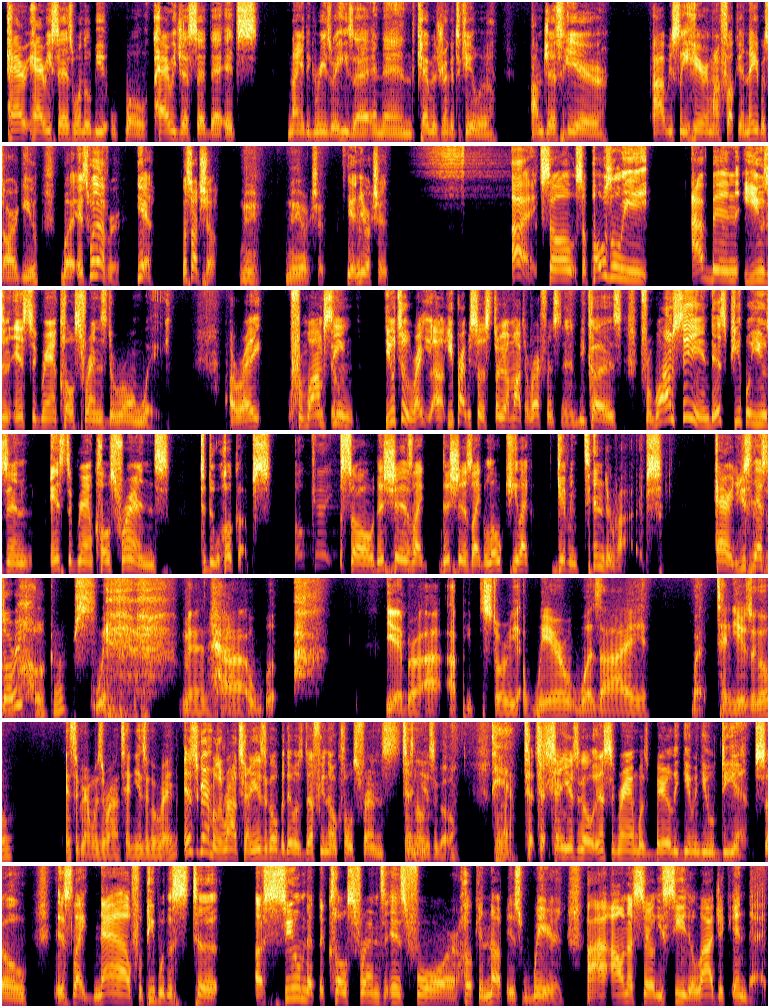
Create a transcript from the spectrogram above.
Harry Harry says when it'll be well. Harry just said that it's 90 degrees where he's at, and then Kevin's drinking tequila. I'm just here, obviously hearing my fucking neighbors argue, but it's whatever. Yeah, let's start the show. New, New York shit. Yeah, New York shit. All right. So supposedly, I've been using Instagram close friends the wrong way. All right. From what Me I'm too. seeing, you too, right? You, uh, you probably saw the story I'm about to reference then, because from what I'm seeing, there's people using Instagram close friends to do hookups. Okay. So this shit is like this shit is like low key, like giving Tinder vibes. Harry, did you see that story? Hookups. Wait, man. Uh, w- yeah, bro. I, I peeped the story. Where was I? What ten years ago? Instagram was around 10 years ago, right? Instagram was around 10 years ago, but there was definitely no close friends 10 no- years ago. Damn. T- t- 10 years ago, Instagram was barely giving you DMs. So it's like now for people to, to assume that the close friends is for hooking up is weird. I, I don't necessarily see the logic in that.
